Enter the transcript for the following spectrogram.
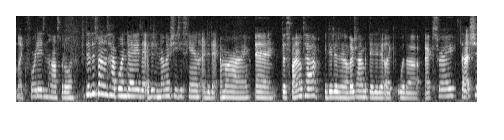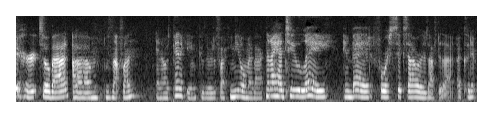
like four days in the hospital. I did the spinal tap one day. I did another ct scan. I did an mri and the spinal tap i did it another time but they did it like with a x-ray. That shit hurt so bad um it was not fun. And i was panicking because there was a fucking needle in my back. Then i had to lay in bed for six hours after that. I couldn't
